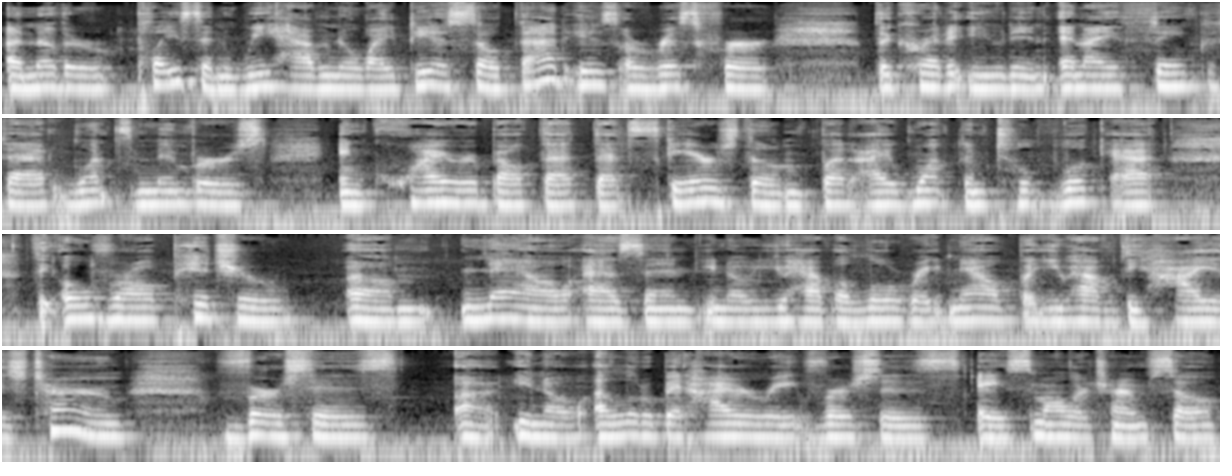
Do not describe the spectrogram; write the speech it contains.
another place and we have no idea. So that is a risk for the credit union. And I think that once members inquire about that, that scares them. But I want them to look at the overall picture um, now, as in, you know, you have a low rate now, but you have the highest term versus uh, you know, a little bit higher rate versus a smaller term. So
